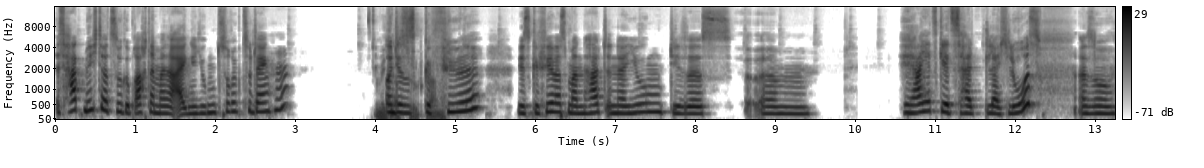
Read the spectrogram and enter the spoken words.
es hat mich dazu gebracht, an meine eigene Jugend zurückzudenken. mich Und dieses. Gefühl, dieses Gefühl, was man hat in der Jugend, dieses, ähm, ja, jetzt geht's halt gleich los. Also.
